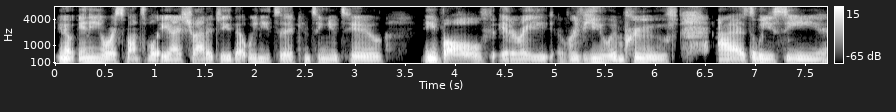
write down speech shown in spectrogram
you know any responsible ai strategy that we need to continue to evolve iterate review improve as we see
